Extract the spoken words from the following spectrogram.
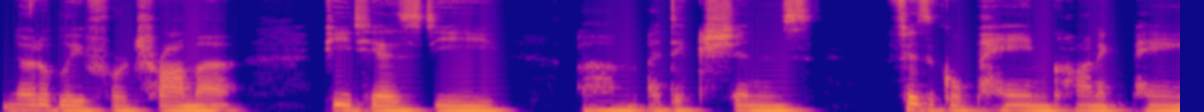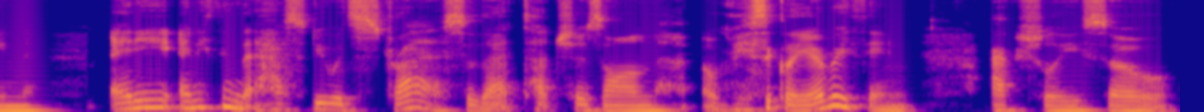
notably for trauma, PTSD, um, addictions, physical pain, chronic pain, any anything that has to do with stress. So that touches on basically everything, actually. So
